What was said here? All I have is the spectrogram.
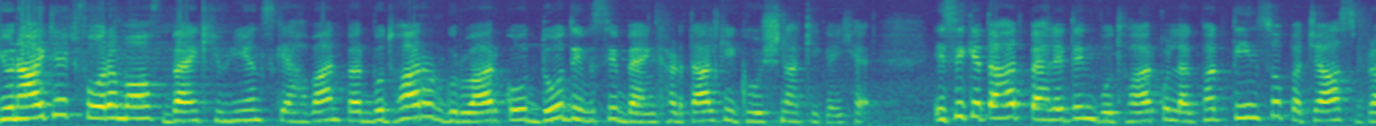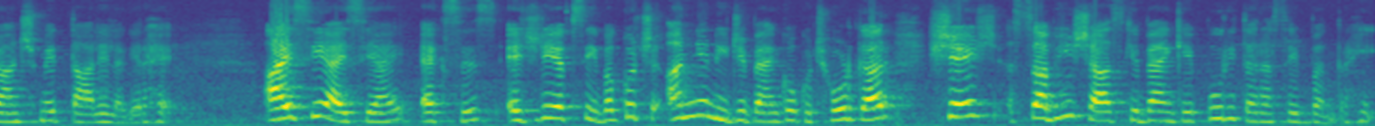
United Forum of Bank Unions के आह्वान पर बुधवार और गुरुवार को दो दिवसीय बैंक हड़ताल की घोषणा की गई है। इसी के तहत पहले दिन बुधवार को लगभग 350 ब्रांच में ताले लगे रहे। आईसीआईसीआई एक्सिस एचडीएफसी व कुछ अन्य निजी बैंकों को छोड़कर शेष सभी शासकीय बैंकें पूरी तरह से बंद रही।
